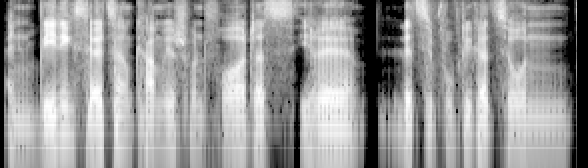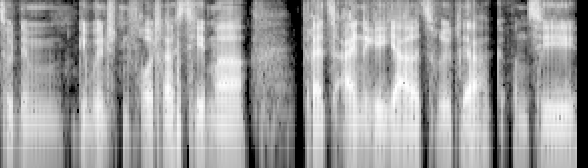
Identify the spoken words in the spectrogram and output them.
Ein wenig seltsam kam mir schon vor, dass ihre letzte Publikation zu dem gewünschten Vortragsthema bereits einige Jahre zurücklag und sie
